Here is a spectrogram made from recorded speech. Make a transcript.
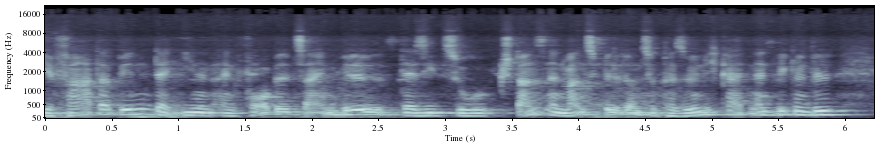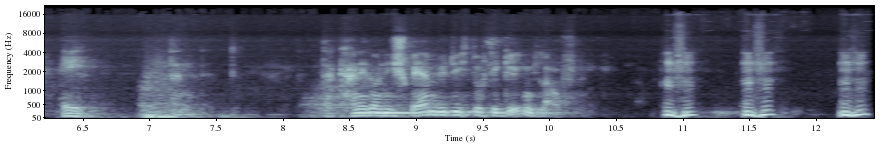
ihr Vater bin, der ihnen ein Vorbild sein will, der sie zu gestandenen Mannsbildern, zu Persönlichkeiten entwickeln will, hey, dann da kann ich doch nicht schwermütig durch die Gegend laufen. Mhm. Mhm. Mhm.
